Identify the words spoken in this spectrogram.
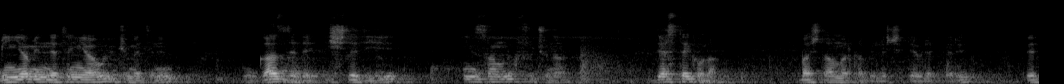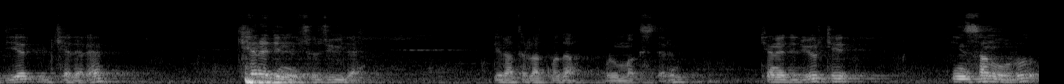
Benjamin Netanyahu hükümetinin Gazze'de işlediği insanlık suçuna destek olan başta Amerika Birleşik Devletleri ve diğer ülkelere Kennedy'nin sözüyle bir hatırlatmada bulunmak isterim. Kennedy diyor ki insanoğlu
